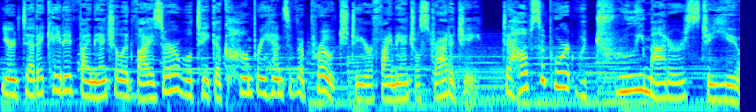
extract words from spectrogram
your dedicated financial advisor will take a comprehensive approach to your financial strategy to help support what truly matters to you.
